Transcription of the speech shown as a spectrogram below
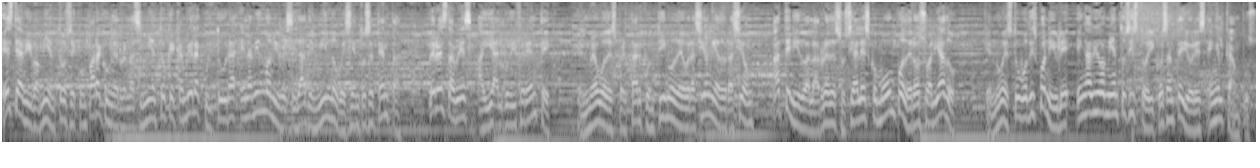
Este avivamiento se compara con el renacimiento que cambió la cultura en la misma universidad en 1970. Pero esta vez hay algo diferente. El nuevo despertar continuo de oración y adoración ha tenido a las redes sociales como un poderoso aliado, que no estuvo disponible en avivamientos históricos anteriores en el campus.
